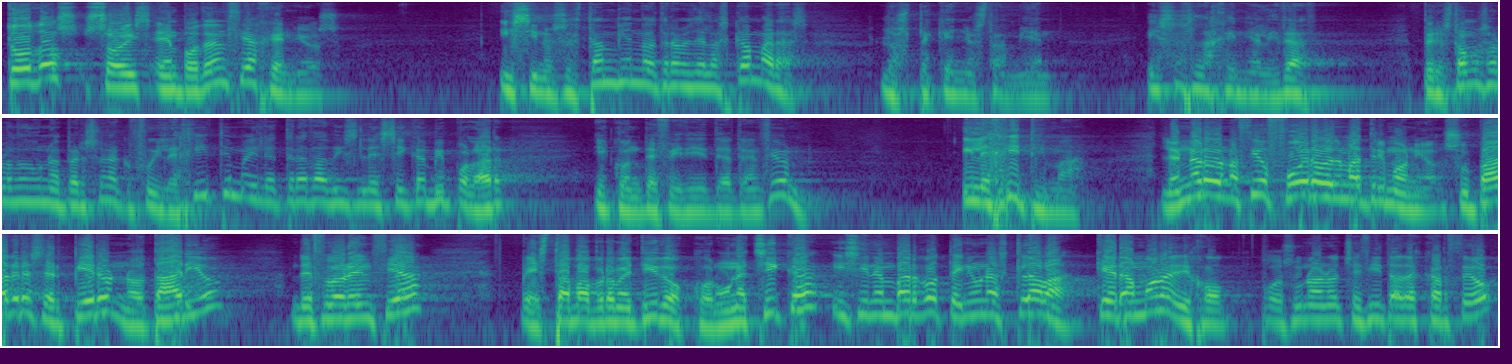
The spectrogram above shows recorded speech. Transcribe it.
Todos sois en potencia genios. Y si nos están viendo a través de las cámaras, los pequeños también. Esa es la genialidad. Pero estamos hablando de una persona que fue ilegítima, iletrada, disléxica, bipolar y con déficit de atención. Ilegítima. Leonardo nació fuera del matrimonio. Su padre, Serpiero, notario de Florencia, estaba prometido con una chica y sin embargo tenía una esclava que era mona y dijo, pues una nochecita descarceó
